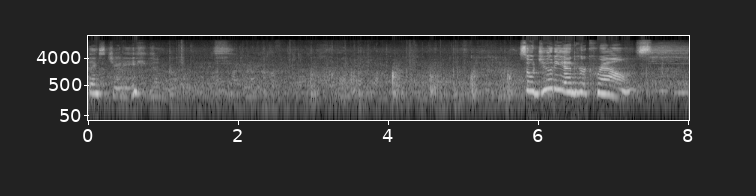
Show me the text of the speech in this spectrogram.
Thanks, Judy. So Judy and her crowns.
